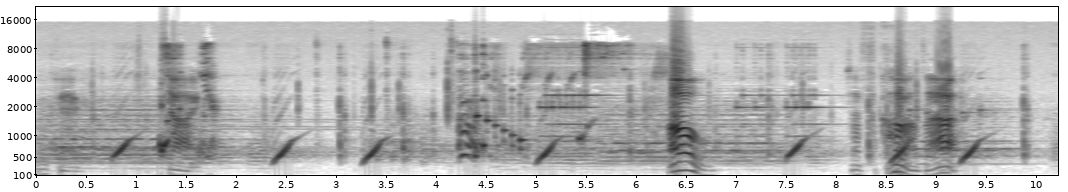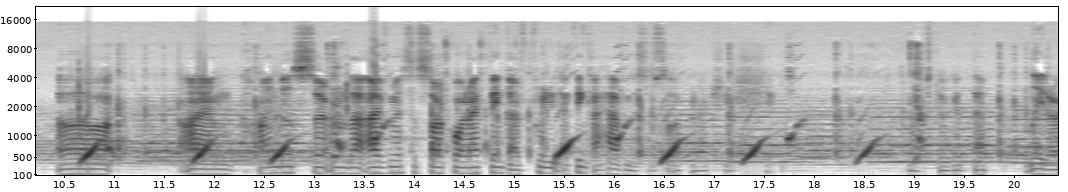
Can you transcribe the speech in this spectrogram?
Okay. Die. Oh! I forgot about that. Of certain that I've missed a star coin. I think I've pretty. I think I have missed a star coin. Actually, shit. To go get that later.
